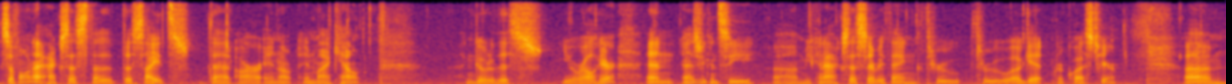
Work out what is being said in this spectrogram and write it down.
So if I want to access the, the sites that are in, in my account, I can go to this URL here, and as you can see, um, you can access everything through through a GET request here. Um,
